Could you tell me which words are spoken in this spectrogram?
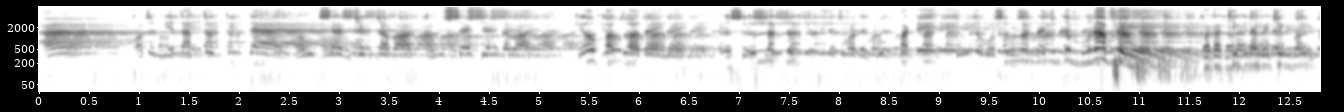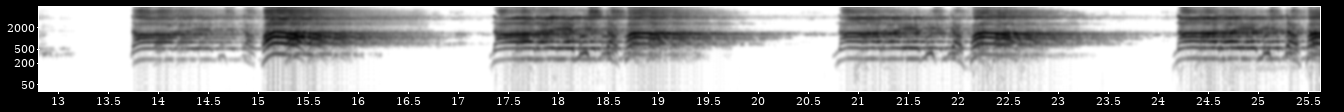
হ্যাঁ কত নেতার তকবীর দেয় অমুক সাহেব জিন্দাবাদ তমুক সাহেব জিন্দাবাদ, কেউ ফতোয়া দেয় না। রাসূলুল্লাহ তকবীর দিলে তোমাদের মুখ ফাটে, তুমি তো মুসলমান নয়, তুমি তো মুনাফিক কথা ঠিক না ঠিক বল নারায়ে মুস্তাফা। নারায়ে মুস্তাফা। নারায়ে মুস্তাফা। নারায়ে মুস্তাফা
